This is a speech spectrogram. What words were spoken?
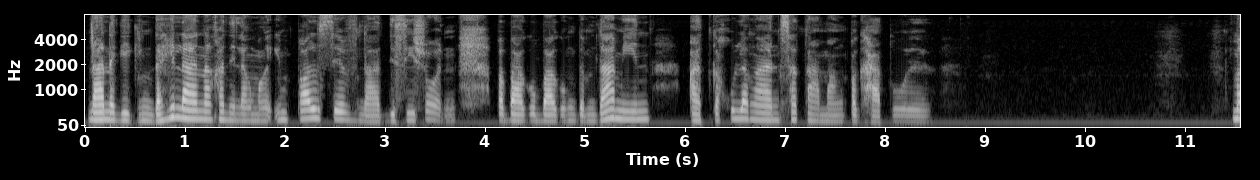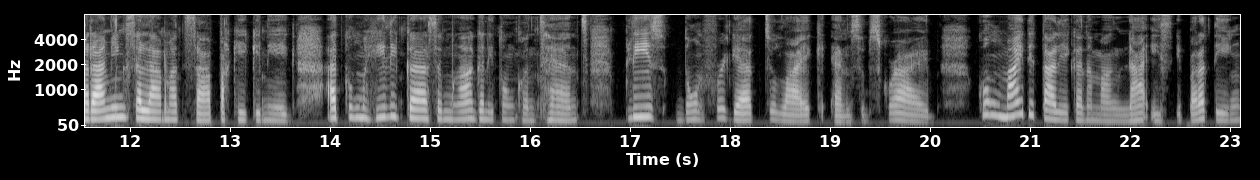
na nagiging dahilan ng kanilang mga impulsive na desisyon, pabago-bagong damdamin, at kakulangan sa tamang paghatol. Maraming salamat sa pakikinig at kung mahilig ka sa mga ganitong content, please don't forget to like and subscribe. Kung may detalye ka namang nais iparating,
